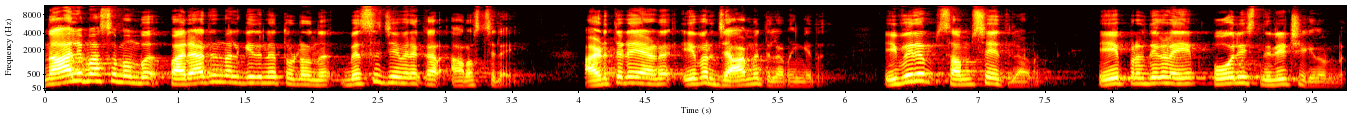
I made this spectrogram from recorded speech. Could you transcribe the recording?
നാല് മാസം മുമ്പ് പരാതി നൽകിയതിനെ തുടർന്ന് ബസ് ജീവനക്കാർ അറസ്റ്റിലായി. അടുത്തിടെയാണ് ഇവർ ജാമ്യത്തിലിറങ്ങിയത്. ഇവരും സംശയത്തിലാണ്. ഈ പ്രതികളെയും പോലീസ് നിരീക്ഷിക്കുന്നുണ്ട്.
